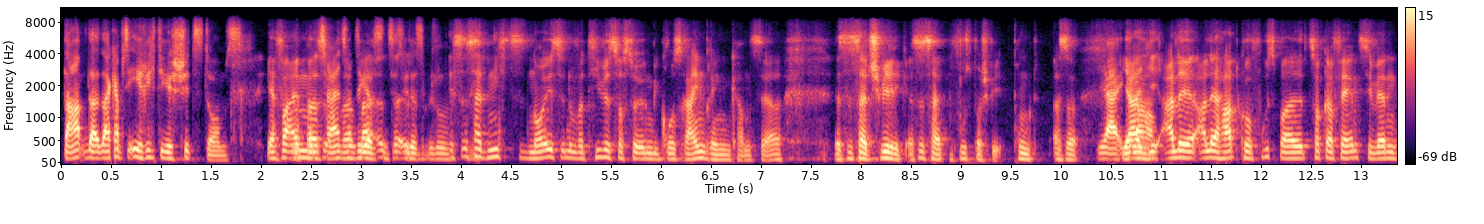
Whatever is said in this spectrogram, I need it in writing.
Da, da, da gab es eh richtige Shitstorms. Ja, vor allem, was, 22er was, sind es wieder so ein bisschen- es ist halt nichts Neues, Innovatives, was du irgendwie groß reinbringen kannst. Ja, es ist halt schwierig. Es ist halt ein Fußballspiel. Punkt. Also Ja, ja, genau. je, alle, alle Hardcore-Fußball-Zocker-Fans, die werden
